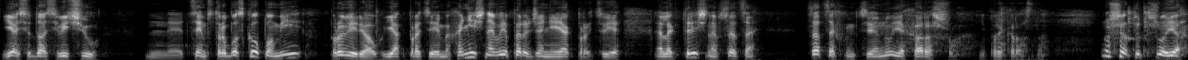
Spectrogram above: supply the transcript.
Я сюди свічу цим стробоскопом і провіряв, як працює механічне випередження, як працює електричне, все це, все це функціонує хорошо і прекрасно. Ну що тут, що я?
